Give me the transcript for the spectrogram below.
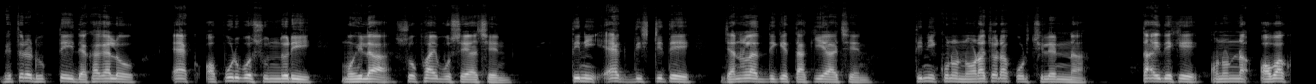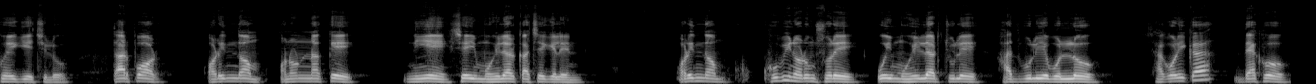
ভেতরে ঢুকতেই দেখা গেল এক অপূর্ব সুন্দরী মহিলা সোফায় বসে আছেন। তিনি এক দৃষ্টিতে জানালার দিকে তাকিয়ে আছেন। তিনি কোনো নড়াচড়া করছিলেন না। তাই দেখে অনন্যা অবাক হয়ে গিয়েছিল। তারপর অরিন্দম অনন্যাকে নিয়ে সেই মহিলার কাছে গেলেন। অরিন্দম খুবই নরম স্বরে ওই মহিলার চুলে হাত বুলিয়ে বলল, সাগরিকা, দেখো,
